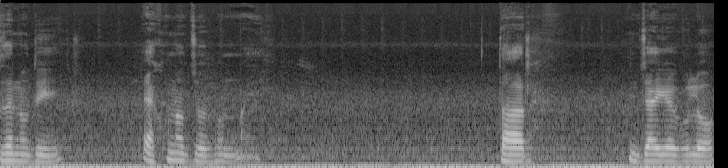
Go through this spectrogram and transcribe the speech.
যে নদী এখন আর যৌবন নাই। তার জায়গাগুলো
